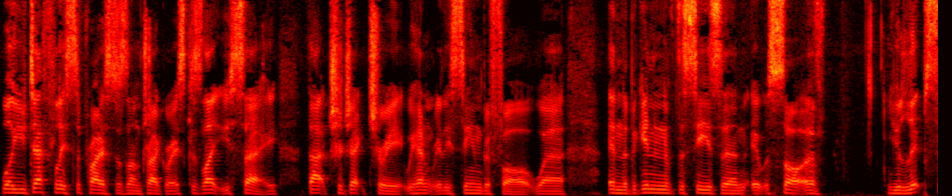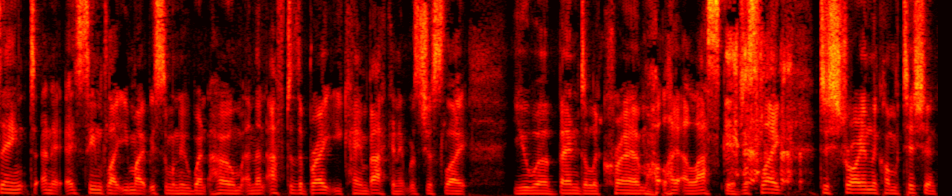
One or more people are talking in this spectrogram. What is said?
Well, you definitely surprised us on Drag Race because, like you say, that trajectory we hadn't really seen before. Where in the beginning of the season, it was sort of you lip synced and it, it seemed like you might be someone who went home, and then after the break, you came back and it was just like you were Ben de la Creme or like Alaska, just like destroying the competition.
